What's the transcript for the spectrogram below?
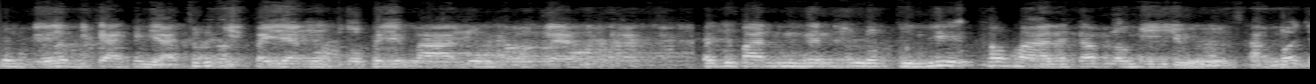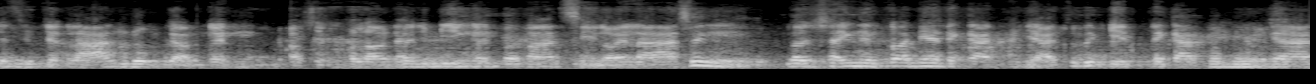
รวมถึงเรามีการขยายธุรกิจไปยังโรงพยาบาลรวมถึงโรงแรมต่างๆปัจจุบันเงินลงทุนที่เข้ามานะครับเรามีอยู่ 377 ล้านรวมกับเงินสะสมของเราเราจะมีเงินประมาณ 400 ล้าน ซึ่งเราใช้เงินก้อนนี้ในการขยายธุรกิจในการประมูลงาน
